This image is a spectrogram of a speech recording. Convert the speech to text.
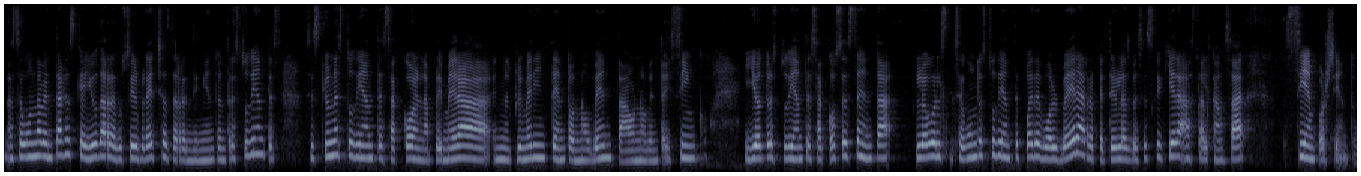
la segunda ventaja es que ayuda a reducir brechas de rendimiento entre estudiantes. Si es que un estudiante sacó en, la primera, en el primer intento 90 o 95 y otro estudiante sacó 60, Luego el segundo estudiante puede volver a repetir las veces que quiera hasta alcanzar 100%.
